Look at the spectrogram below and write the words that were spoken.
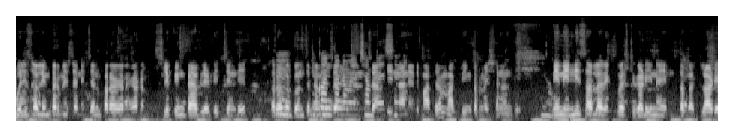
పోలీస్ వాళ్ళు ఇన్ఫర్మేషన్ ఇచ్చిన ప్రకారంగా స్లిప్పింగ్ టాబ్లెట్ ఇచ్చింది. తర్వాత Hmm. గొంతు చంపింది. అనేది మాత్రం మాకు ఇన్ఫర్మేషన్ ఉంది. మేము ఎన్నిసార్లు రిక్వెస్ట్ అడిగినా ఎంత బట్లాడి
